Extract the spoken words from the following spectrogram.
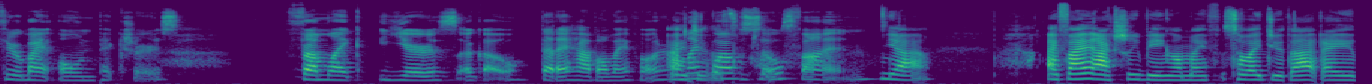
through my own pictures from like years ago that I have on my phone. And I I'm do like, wow, so fun. Yeah. I find actually being on my so I do that. I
